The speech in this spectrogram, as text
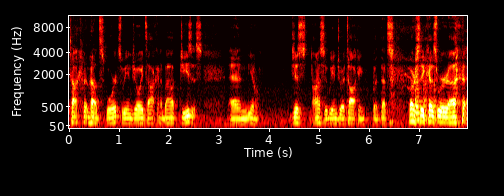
talking about sports. We enjoy talking about Jesus. And, you know, just honestly, we enjoy talking, but that's partially because we're, uh,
